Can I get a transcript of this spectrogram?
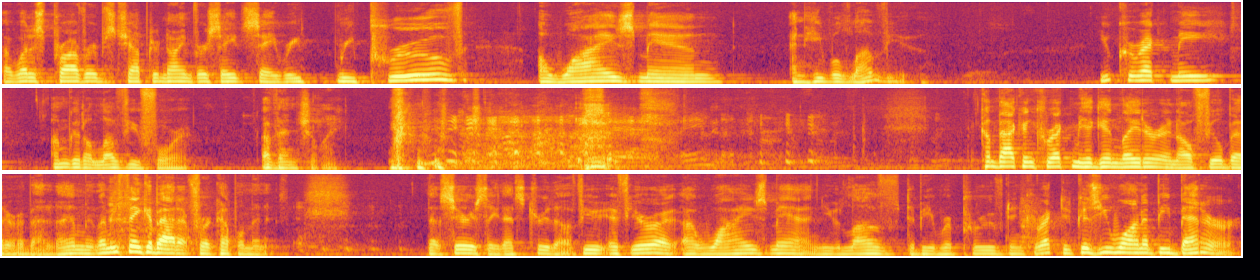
Uh, what does Proverbs chapter 9, verse 8 say? Re- reprove a wise man, and he will love you. You correct me, I'm going to love you for it eventually. Come back and correct me again later, and I'll feel better about it. Let me think about it for a couple minutes. No, seriously, that's true though. If, you, if you're a, a wise man, you love to be reproved and corrected because you want to be better.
